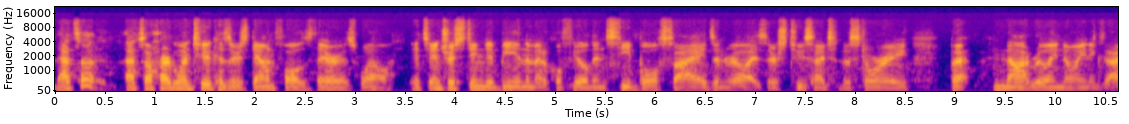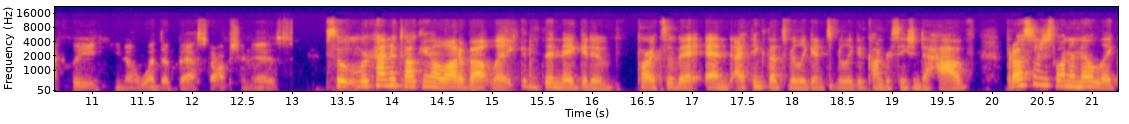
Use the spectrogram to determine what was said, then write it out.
that's a that's a hard one too because there's downfalls there as well. It's interesting to be in the medical field and see both sides and realize there's two sides to the story but not really knowing exactly you know what the best option is. So we're kind of talking a lot about like the negative parts of it and i think that's really good it's a really good conversation to have. But also just want to know like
